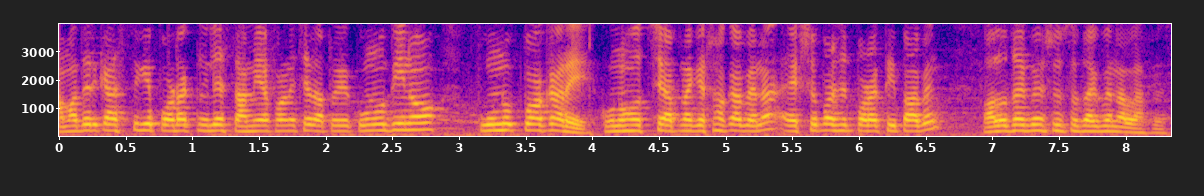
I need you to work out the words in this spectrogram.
আমাদের কাছ থেকে প্রোডাক্ট নিলে সামিয়া ফার্নিচার আপনাকে কোনো দিনও কোনো প্রকারে কোনো হচ্ছে আপনাকে ঠকাবে না, একশো পার্সেন্ট প্রোডাক্টটি পাবেন। ভালো থাকবেন, সুস্থ থাকবেন, আল্লাহ হাফেজ।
